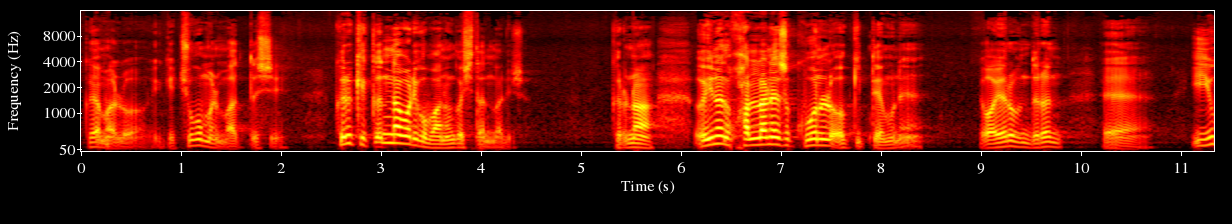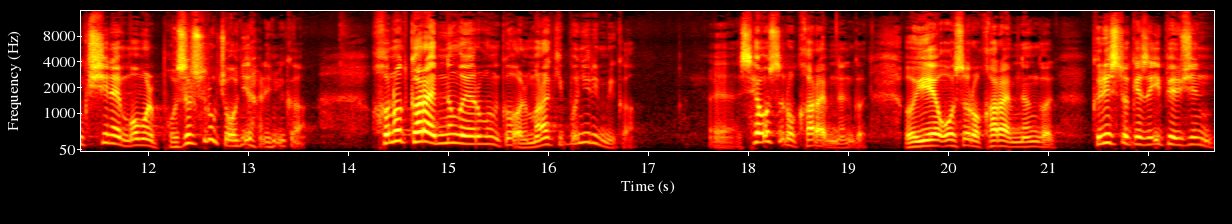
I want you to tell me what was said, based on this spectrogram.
그야말로 이렇게 죽음을 맞듯이 그렇게 끝나버리고 마는 것이단 말이죠. 그러나 의인은 환란에서 구원을 얻기 때문에 여러분들은 예, 이 육신의 몸을 벗을수록 좋은 일 아닙니까? 헌옷 갈아입는 거 여러분 그 얼마나 기쁜 일입니까? 예, 새 옷으로 갈아입는 것, 의의 옷으로 갈아입는 것, 그리스도께서 입혀주신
